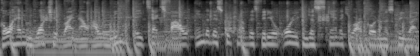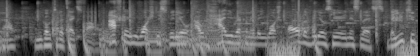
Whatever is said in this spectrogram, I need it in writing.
go ahead and watch it right now. I will leave a text file in the description of this video or you can just scan the QR code on the screen right now and go to the text file. After you watch this video, I would highly recommend that you watch all the videos here in this list. The YouTube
